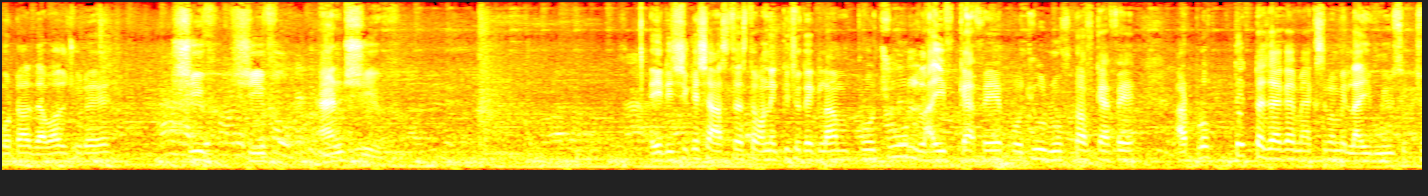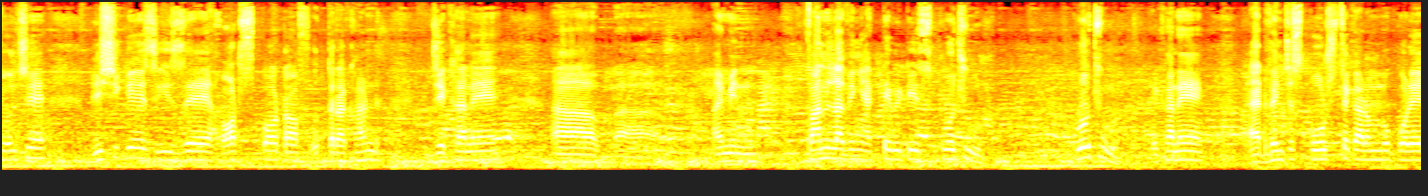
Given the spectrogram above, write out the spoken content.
গোটা দেওয়াল জুড়ে শিব শিব অ্যান্ড শিব। এই ঋষিকেশে আস্তে আস্তে অনেক কিছু দেখলাম। প্রচুর লাইভ ক্যাফে প্রচুর রুফটপ ক্যাফে আর প্রত্যেকটা জায়গায় ম্যাক্সিমামে লাইভ মিউজিক চলছে। Rishikesh is a hotspot of Uttarakhand, যেখানে I mean fun loving activities প্রচুর প্রচুর। এখানে অ্যাডভেঞ্চার স্পোর্টস থেকে আরম্ভ করে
